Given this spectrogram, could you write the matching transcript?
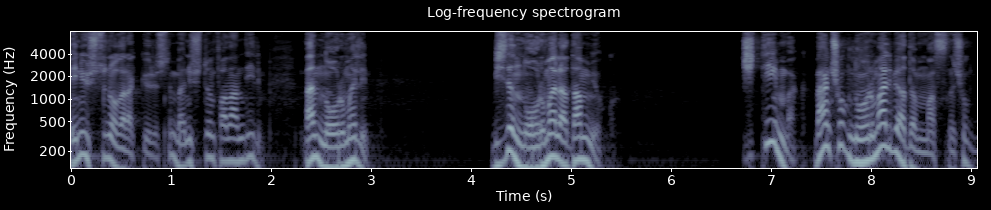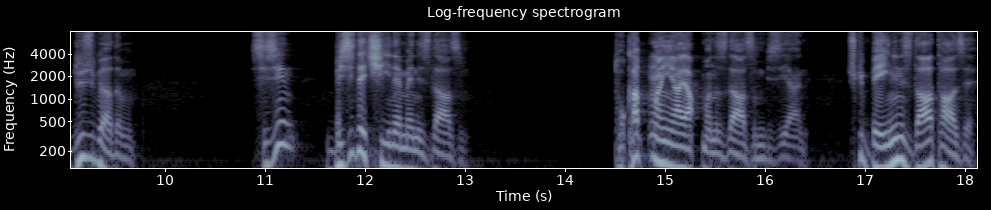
beni üstün olarak görüyorsun. Ben üstün falan değilim. Ben normalim. Bizde normal adam yok. Ciddiyim bak. Ben çok normal bir adamım aslında. Çok düz bir adamım. Sizin bizi de çiğnemeniz lazım. Tokat manyağı yapmanız lazım bizi yani. Çünkü beyniniz daha taze.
